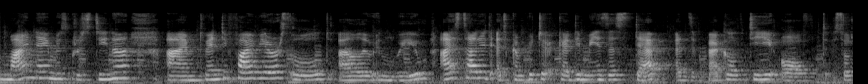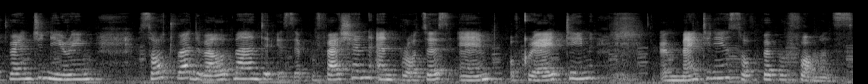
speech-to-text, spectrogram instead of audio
My name is Christina. I'm 25 years old. I live in Lviv. I studied at Computer Academy a step at the Faculty of Software Engineering. Software development is a profession and process aimed of creating and maintaining software performance,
